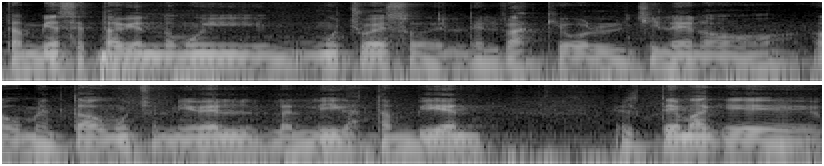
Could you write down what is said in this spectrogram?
también se está viendo muy mucho eso del, del básquetbol chileno, ha aumentado mucho el nivel, las ligas también. El tema que,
